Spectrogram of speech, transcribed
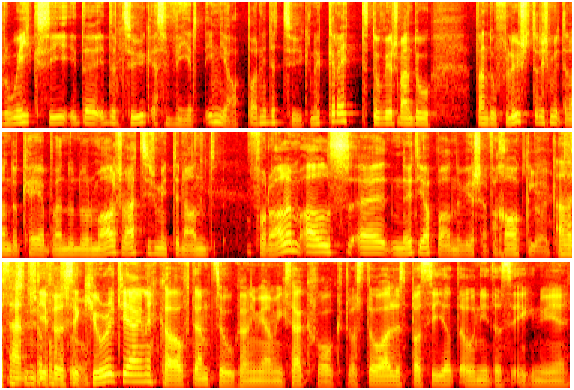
ruhig in den, in den Zügen. Es wird in Japan in den Zügen nicht geredet. Du wirst, wenn du, wenn du flüsterst miteinander, okay, aber wenn du normal schwätzt miteinander, vor allem als äh, Nicht-Japaner wirst du einfach angeschaut. Aber was hatten die für eine Security so. eigentlich auf dem Zug? Habe ich mich auch gefragt, was da alles passiert, ohne dass irgendwie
